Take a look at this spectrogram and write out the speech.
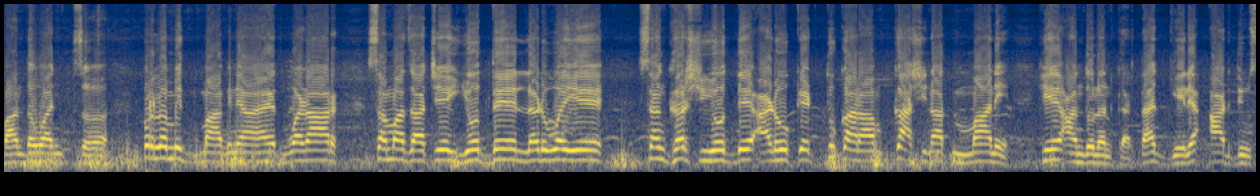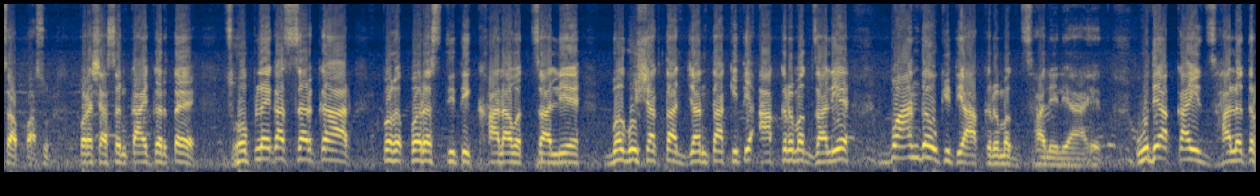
बांधवांचं प्रलंबित मागण्या आहेत. वडार समाजाचे योद्धे लढवये संघर्ष योद्धे ॲडव्होकेट तुकाराम काशीनाथ माने हे आंदोलन करतात गेल्या आठ दिवसापासून प्रशासन काय करतंय? झोपले का सरकार? पर परिस्थिती खालावत चालली आहे बघू शकता जनता किती आक्रमक झाली आहे बांधव किती आक्रमक झालेले आहेत. उद्या काही झालं तर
